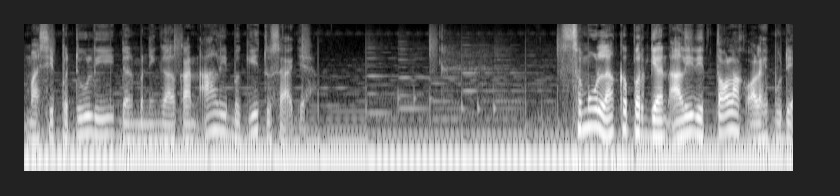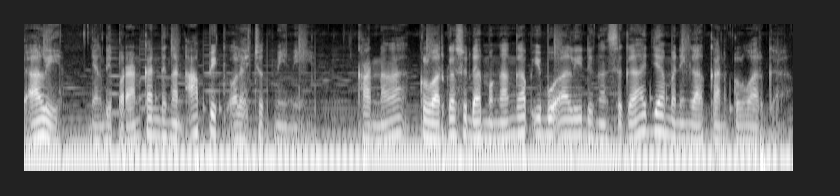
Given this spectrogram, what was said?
masih peduli dan meninggalkan Ali begitu saja. Semula kepergian Ali ditolak oleh Bude Ali yang diperankan dengan apik oleh Cut Mini karena keluarga sudah menganggap ibu Ali dengan sengaja meninggalkan keluarga.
